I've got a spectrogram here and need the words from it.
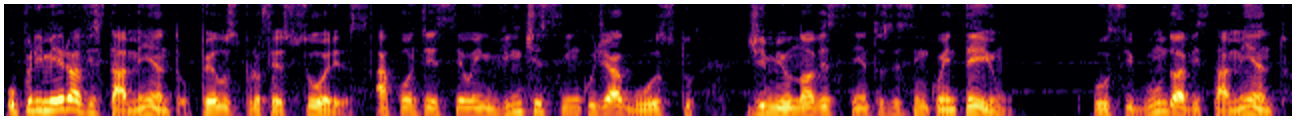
O primeiro avistamento pelos professores aconteceu em 25 de agosto de 1951. O segundo avistamento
